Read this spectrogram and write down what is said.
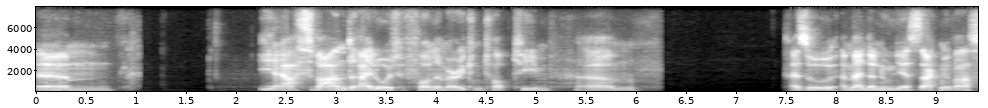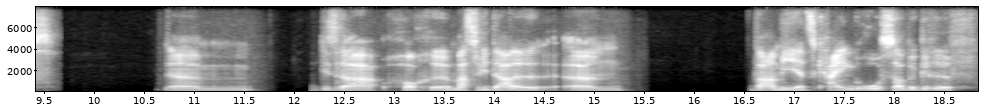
ähm, ja, es waren drei Leute von American Top Team. Ähm, also Amanda Nunez sagt mir was. Ähm, dieser Jorge Masvidal ähm, war mir jetzt kein großer Begriff.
